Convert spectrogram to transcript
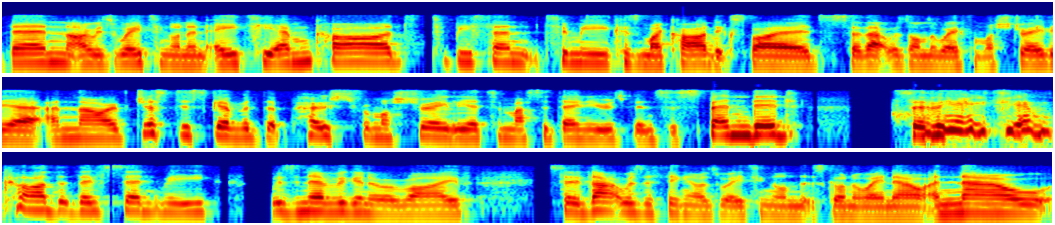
then I was waiting on an ATM card to be sent to me because my card expired. So that was on the way from Australia, and now I've just discovered that post from Australia to Macedonia has been suspended. So the ATM card that they've sent me was never going to arrive. So that was the thing I was waiting on that's gone away now, and now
